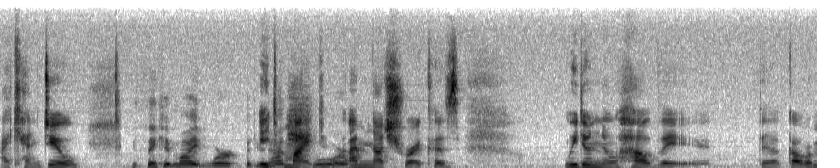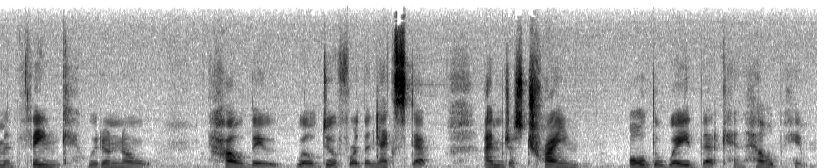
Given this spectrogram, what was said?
I can do. You think it might work, but you're it not might. sure. I'm not sure because we don't know how the the government think. We don't know how they will do for the next step. I'm just trying all the way that can help him.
